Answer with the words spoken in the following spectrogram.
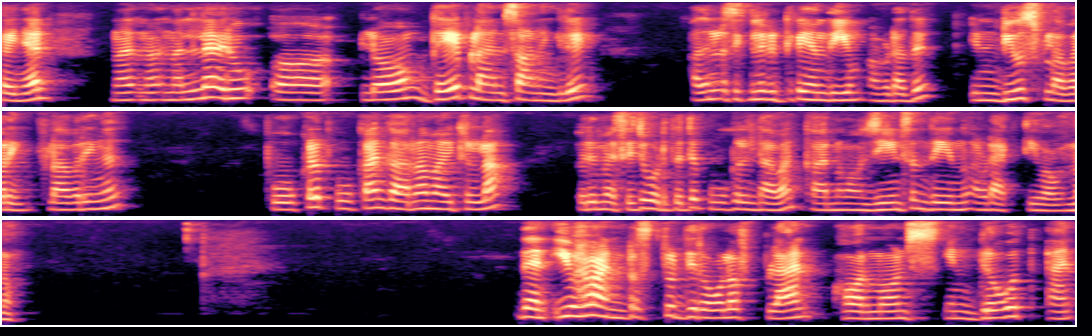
കഴിഞ്ഞാൽ നല്ല ഒരു ലോങ് ഡേ പ്ലാന്റ്സ് ആണെങ്കിൽ അതിനുള്ള സിഗ്നൽ കിട്ടിക്കഴിഞ്ഞാൽ എന്ത് ചെയ്യും? അവിടെ അത് ഇൻഡ്യൂസ് ഫ്ലവറിങ് ഫ്ലവറിങ് പൂക്കൾ പൂക്കാൻ കാരണമായിട്ടുള്ള ഒരു മെസ്സേജ് കൊടുത്തിട്ട് പൂക്കൾ ഉണ്ടാവാൻ കാരണമാവും. ജീൻസ് എന്ത് ചെയ്യുന്നു? അവിടെ ആക്റ്റീവ് ആവുന്നു. Then you have understood the role of plant hormones in growth and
